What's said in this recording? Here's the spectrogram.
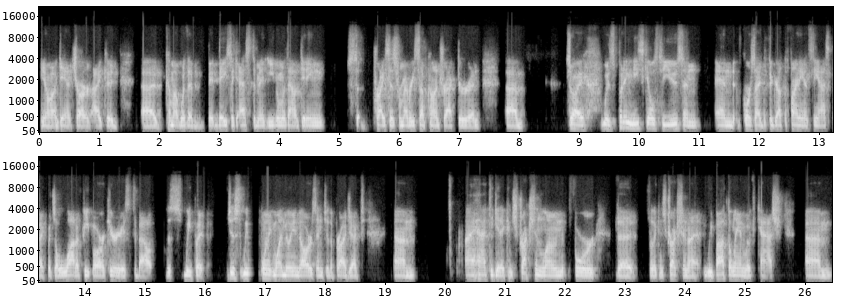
you know a Gantt chart. I could uh, come up with a basic estimate even without getting prices from every subcontractor and um, so I was putting these skills to use and and of course I had to figure out the financing aspect, which a lot of people are curious about. This we put just we point one million dollars into the project. Um, I had to get a construction loan for the for the construction. I, we bought the land with cash. Um, it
